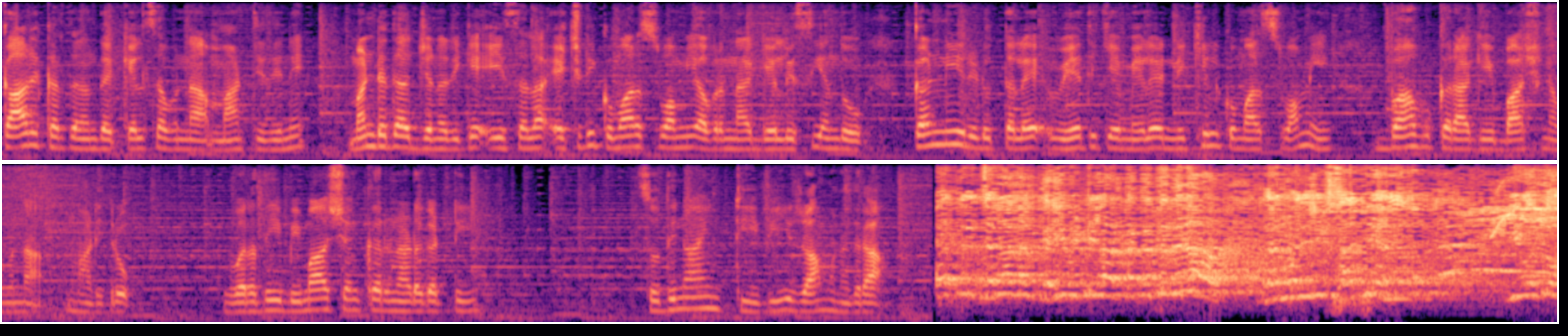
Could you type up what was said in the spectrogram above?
ಕಾರ್ಯಕರ್ತನಂದ ಕೆಲಸವನ್ನು ಮಾಡ್ತಿದ್ದೀನಿ. ಮಂಡ್ಯದ ಜನರಿಗೆ ಈ ಸಲ ಎಚ್ ಡಿ ಕುಮಾರಸ್ವಾಮಿ ಅವರನ್ನು ಗೆಲ್ಲಿಸಿ ಎಂದು ಕಣ್ಣೀರಿಡುತ್ತಲೇ ವೇದಿಕೆ ಮೇಲೆ ನಿಖಿಲ್ ಕುಮಾರಸ್ವಾಮಿ ಭಾವುಕರಾಗಿ ಭಾಷಣವನ್ನು ಮಾಡಿದರು. ವರದಿ ಭೀಮಾಶಂಕರ್ ನಡಗಟ್ಟಿ ಸುದಿನೈನ್ ಟಿವಿ ರಾಮನಗರ. ಜನ ನನ್ನ ಕೈ ಬಿಟ್ಟಿಲ್ಲ ಅಂತಕ್ಕಂಥದ್ದನ್ನ ನಾನು ಮರೀಲಿಕ್ಕೆ ಸಾಧ್ಯ ಅಲ್ಲ ಇವತ್ತು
